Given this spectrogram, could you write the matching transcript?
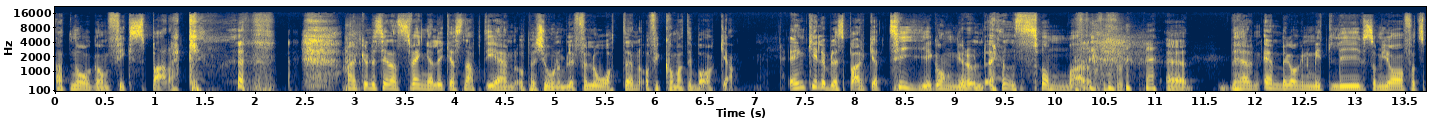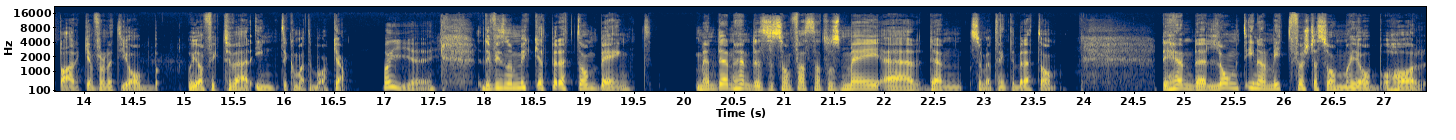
att någon fick spark. han kunde sedan svänga lika snabbt igen och personen blev förlåten och fick komma tillbaka. En kille blev sparkad tio gånger under en sommar. uh, det här är den enda gången i mitt liv som jag har fått sparken från ett jobb och jag fick tyvärr inte komma tillbaka. Oj, oj. Det finns nog mycket att berätta om Bengt, men den händelse som fastnat hos mig är den som jag tänkte berätta om. Det hände långt innan mitt första sommarjobb och har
